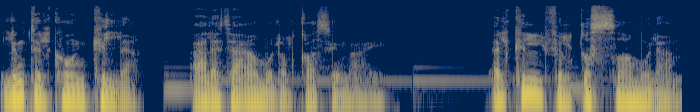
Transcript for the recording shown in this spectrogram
لمت الكون كله على تعامل القاسي معي. الكل في القصة ملام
